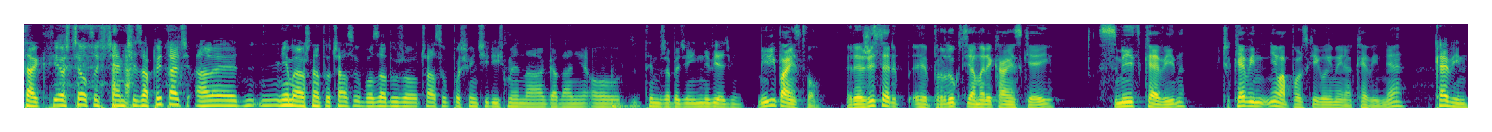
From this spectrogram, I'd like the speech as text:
tak, jeszcze o coś chciałem cię zapytać, ale nie ma już na to czasu, bo za dużo czasu poświęciliśmy na gadanie o tym, że będzie inny Wiedźmin. Mili Państwo, reżyser y, produkcji amerykańskiej Smith Kevin, czy Kevin, nie ma polskiego imienia Kevin, nie? Kevin,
